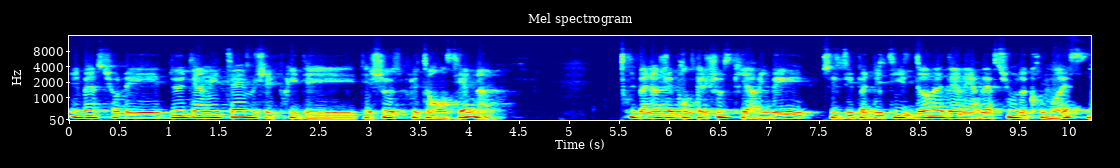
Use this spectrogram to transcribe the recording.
Eh ben, sur les deux derniers thèmes, j'ai pris des, choses plutôt anciennes. Et eh ben là, je vais prendre quelque chose qui est arrivé, si je ne dis pas de bêtises, dans la dernière version de Chrome OS,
